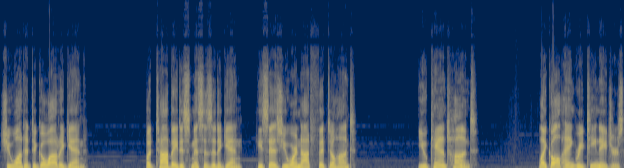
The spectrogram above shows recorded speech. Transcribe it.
she wanted to go out again. But Tabe dismisses it again, he says you are not fit to hunt. You can't hunt. Like all angry teenagers,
